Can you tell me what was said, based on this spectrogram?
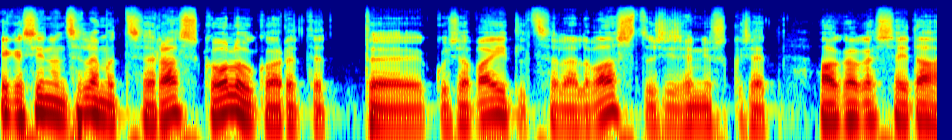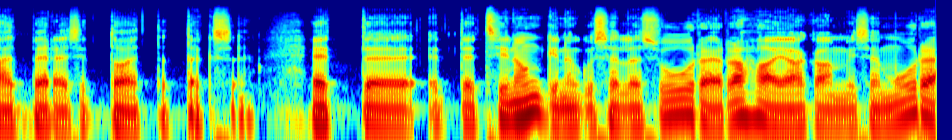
ega siin on selles mõttes raske olukord, et äh, kui sa vaidled sellele vastu, siis on justkui see, et aga kas sa ei taha, et peresid toetatakse. et, et, et siin ongi nagu selle suure raha jagamise mure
